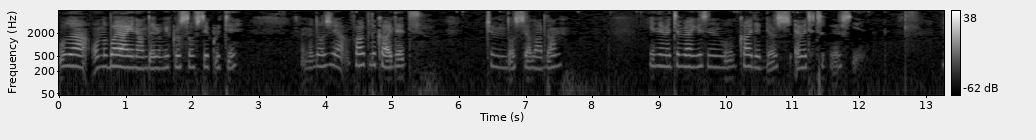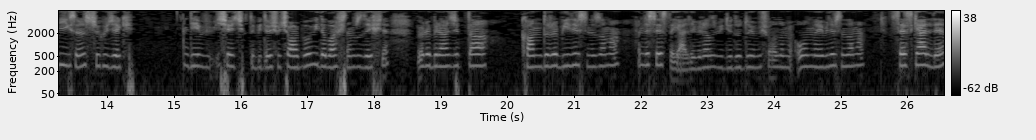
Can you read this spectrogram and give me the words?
bu da onu bayağı inandırır Microsoft Security. Sonra dosya farklı kaydet tüm dosyalardan yeni metin belgesini bulup kaydediyoruz. Evet tıklıyoruz. Bilgisayarınız çökecek diye bir şey çıktı. Bir de şu çarpı bir de başlığımız değişti. Böyle birazcık daha kandırabilirsiniz ama hem de ses de geldi. Biraz videoda duymuş olma- olmayabilirsiniz ama ses geldi.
